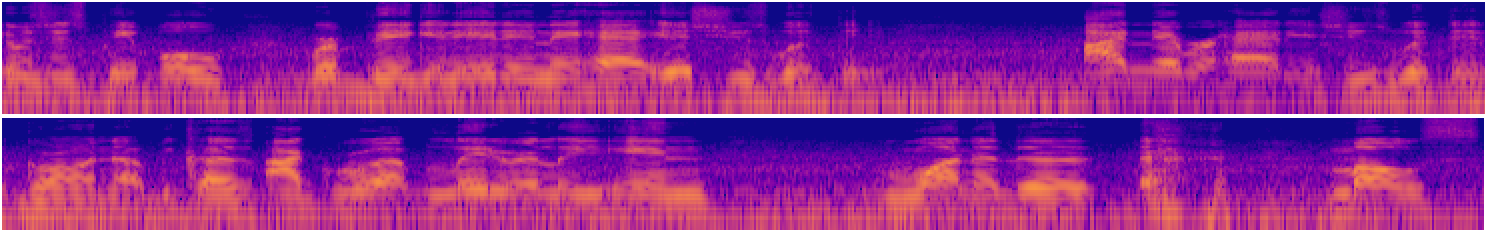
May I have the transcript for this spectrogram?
It was just people were bigoted and they had issues with it. I never had issues with it growing up because I grew up literally in one of the most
